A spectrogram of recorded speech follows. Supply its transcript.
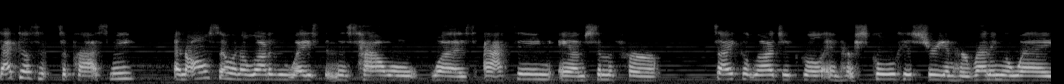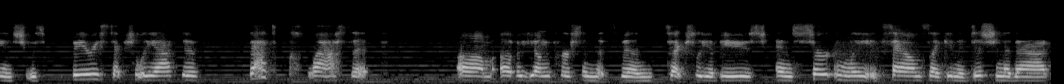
that doesn't surprise me. And also, in a lot of the ways that Miss Howell was acting and some of her psychological and her school history and her running away, and she was very sexually active, that's classic um, of a young person that's been sexually abused. And certainly, it sounds like, in addition to that,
